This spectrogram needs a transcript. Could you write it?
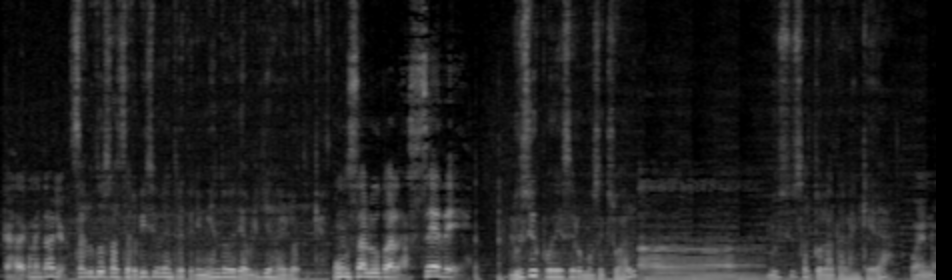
Caja de comentarios. Saludos al servicio de entretenimiento de diablillas eróticas. Un saludo a la sede. ¿Lucius puede ser homosexual? Uh... ¿Lucius saltó la talanquera? Bueno...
